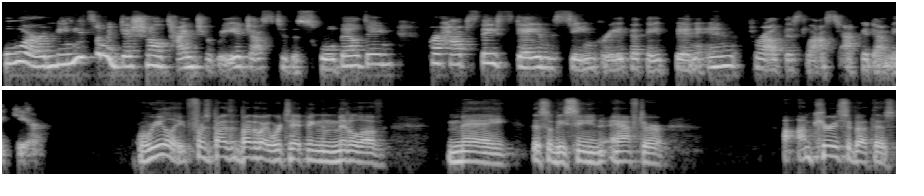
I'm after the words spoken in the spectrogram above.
or may need some additional time to readjust to the school building, perhaps they stay in the same grade that they've been in throughout this last academic year. Really? First, by the, by the way, we're taping in the middle of May. This will be seen after. I'm curious about this.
